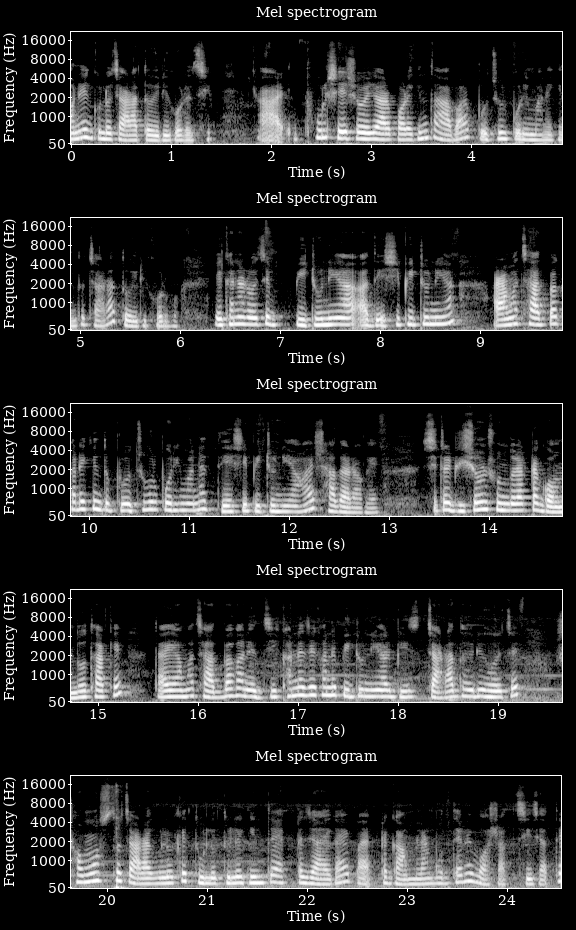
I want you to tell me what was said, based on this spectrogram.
অনেকগুলো চারা তৈরি করেছি আর ফুল শেষ হয়ে যাওয়ার পরে কিন্তু আবার প্রচুর পরিমাণে কিন্তু চারা তৈরি করব। এখানে রয়েছে পিটুনিয়া আর দেশি পিটুনিয়া, আর আমার ছাদ বাগানে কিন্তু প্রচুর পরিমাণে দেশি পিটুনিয়া হয় সাদা রঙের সেটার ভীষণ সুন্দর একটা গন্ধ থাকে। তাই আমার ছাদ বাগানে যেখানে যেখানে পিটুনিয়ার বীজ চারা তৈরি হয়েছে, সমস্ত চারাগুলোকে তুলে তুলে কিন্তু একটা জায়গায় বা একটা গামলার মধ্যে আমি বসাচ্ছি যাতে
